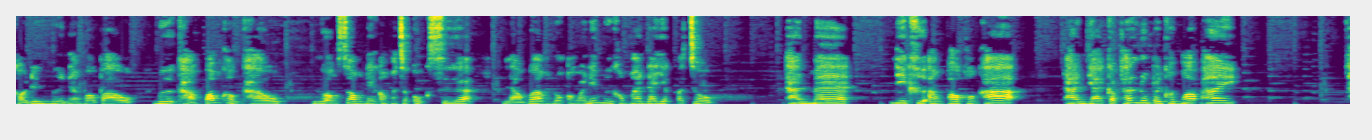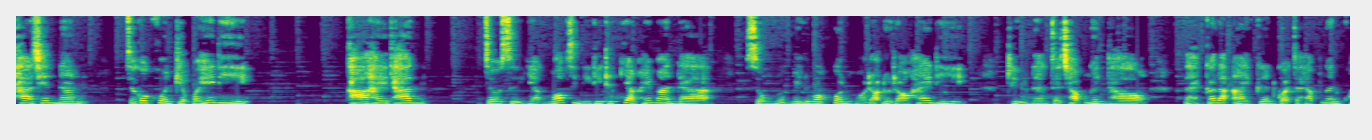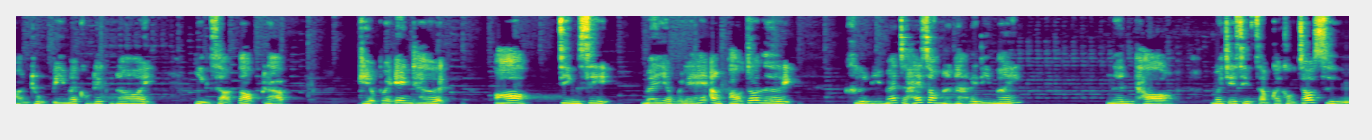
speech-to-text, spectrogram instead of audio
เขาดึงมือนางเบาๆ มือขาวป้อมของเขาหลวงซองแดงออกมาจากอกเสื้อ แล้ววางลงเอาไว้ในมือของมารดาอย่างประจบ ท่านแม่ นี่คืออ่างเปาของข้า ท่านยายกับท่านลุงเป็นคนมอบให้ ถ้าเช่นนั้น เจ้าก็ควรเก็บไว้ให้ดี ข้าให้ท่าน เจ้าสื่ออยากมอบสิ่งดีๆทุกอย่างให้มารดา ทรงหัวไม่รู้ว่าควรหัวเราะหรือร้องไห้ดี ถึงนางจะชอบเงินทอง แต่ก็ละอายเกินกว่าจะรับเงินขวัญถุงปีใหม่ของเด็กน้อย หญิงสาวตอบกลับ เก็บไว้เองเถิดอ้อจริงสิ แม่ยังไม่ได้ให้อ่างเปาเจ้าเลย คืนนี้แม่จะให้ซองหนาๆได้ดีไหม เงินทองไม่ใช่สิ่งสำคัญของเจ้าสือ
